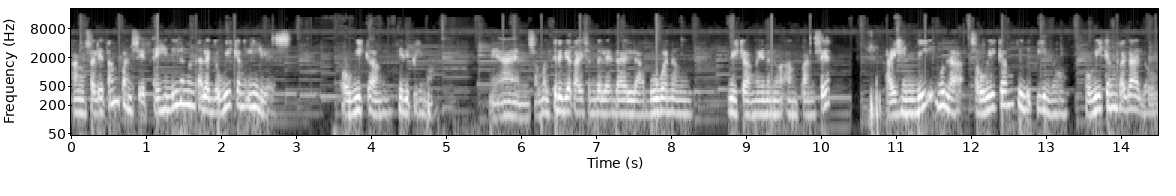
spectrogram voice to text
ang salitang pansit ay hindi naman talaga wikang Ingles o wikang Filipino. Ayan. So, mag-trivia tayo sandali dahil uh, buwan ng wika ngayon ano, ang pansit ay hindi mula sa wikang Filipino o wikang Tagalog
